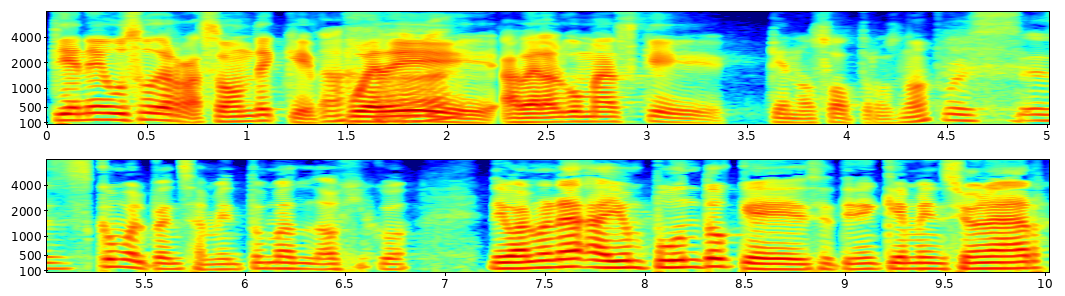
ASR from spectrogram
tiene uso de razón de que Ajá. puede haber algo más que, que nosotros, ¿no? Pues es como el pensamiento más lógico. De igual manera, hay un punto que se tiene que mencionar,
